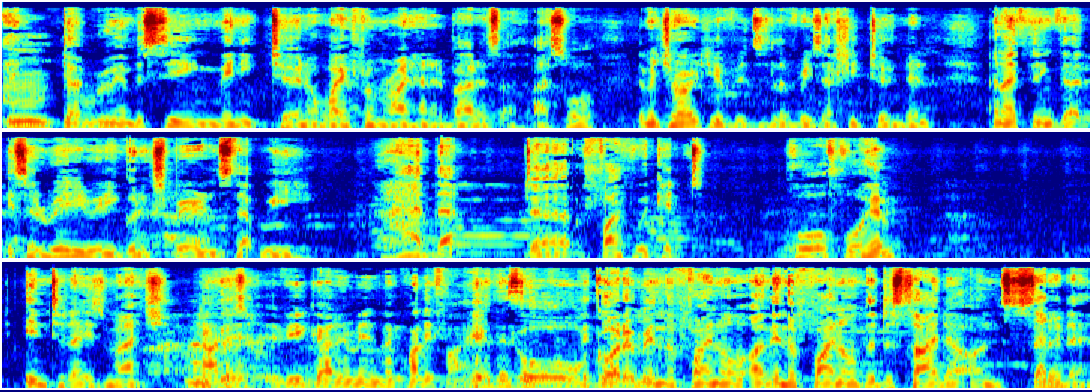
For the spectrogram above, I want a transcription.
I don't remember seeing many turn away from right-handed batters. I, I saw the majority of his deliveries actually turned in, and I think that it's a really really good experience that we had that uh, five-wicket haul for him in today's match Now, because if you got him in the qualifier. This- or got him in the final in the final the decider on Saturday.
